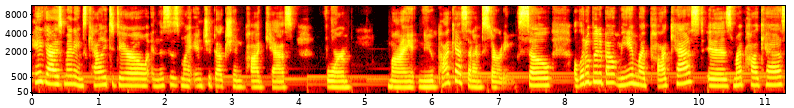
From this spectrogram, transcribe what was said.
Hey guys, my name's Callie Tadero, and this is my introduction podcast for my new podcast that I'm starting. So, a little bit about me and my podcast is my podcast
